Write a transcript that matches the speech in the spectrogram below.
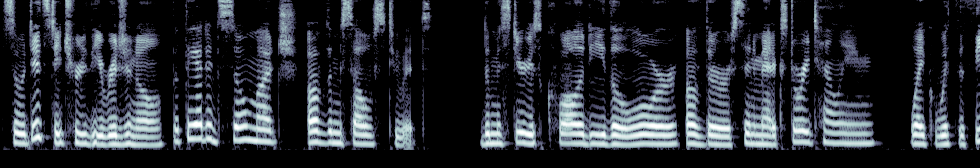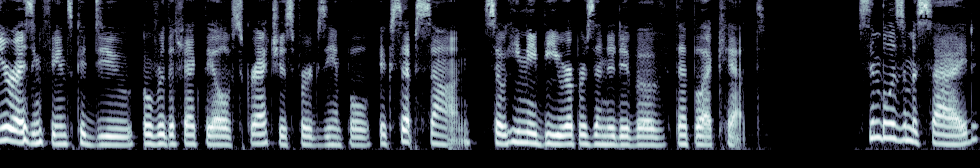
So it did stay true to the original, but they added so much of themselves to it. The mysterious quality, the lore of their cinematic storytelling, like with the theorizing fans could do over the fact they all have scratches, for example, except San, so he may be representative of that black cat. Symbolism aside,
